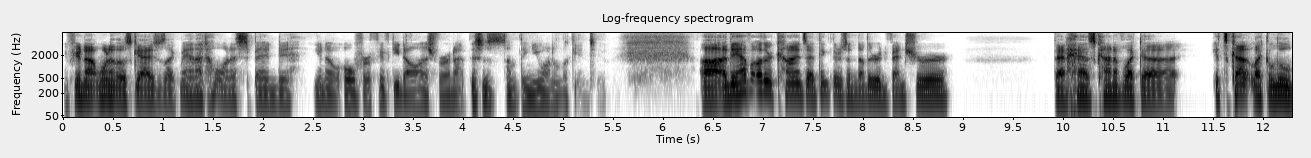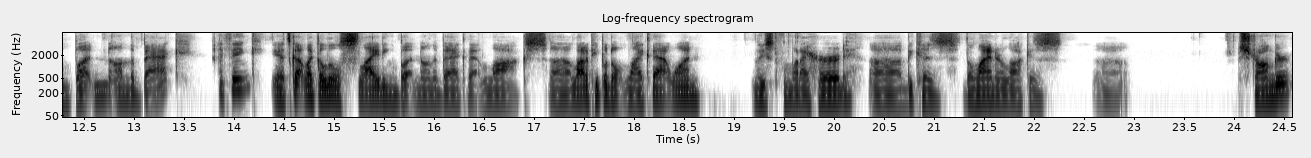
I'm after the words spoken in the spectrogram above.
if you're not one of those guys who's like, man, I don't want to spend, you know, over $50 for a knife, this is something you want to look into. Uh, they have other kinds. I think there's another adventurer that has kind of like a, it's got like a little button on the back. I think yeah, it's got like a little sliding button on the back that locks. Uh, a lot of people don't like that one at least from what I heard, uh, because the liner lock is uh, stronger.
